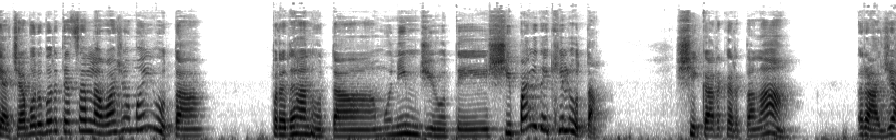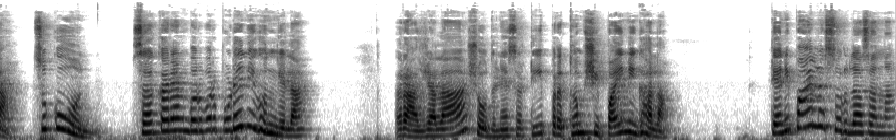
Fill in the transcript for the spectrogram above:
त्याच्याबरोबर त्याचा लवाजमाई होता प्रधान होता मुनिमजी होते शिपाई देखील होता. शिकार करताना राजा चुकून सहकाऱ्यांबरोबर पुढे निघून गेला. राजाला शोधण्यासाठी प्रथम शिपाई निघाला. त्याने पाहिलं सुरदासांना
